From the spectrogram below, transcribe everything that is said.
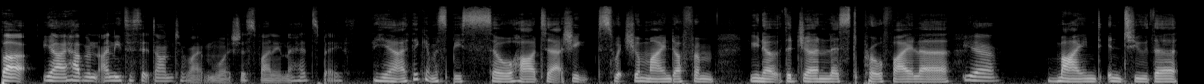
But yeah, I haven't I need to sit down to write more. It's just finding the headspace. Yeah, I think it must be so hard to actually switch your mind off from, you know, the journalist profiler Yeah. mind into the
